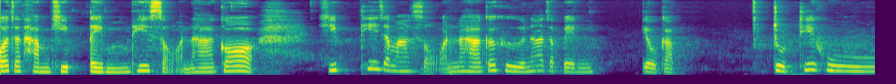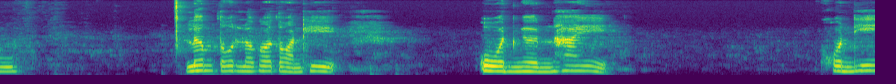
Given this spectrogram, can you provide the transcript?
ก็จะทำคลิปเต็มที่สอนนะคะ ก็คลิปที่จะมาสอนนะคะ ก็คือน่าจะเป็นเกี่ยวกับจุดที่ครูเริ่มต้นแล้วก็ตอนที่โอนเงินให้ คนที่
